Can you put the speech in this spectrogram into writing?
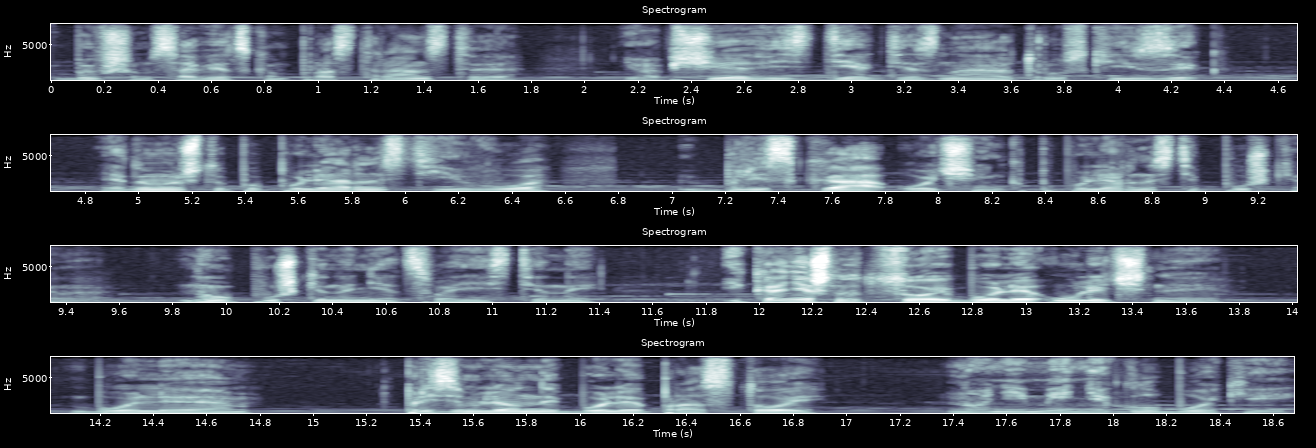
бывшем советском пространстве и вообще везде, где знают русский язык. Я думаю, что популярность его близка очень к популярности Пушкина. Но у Пушкина нет своей стены. И, конечно, Цой более уличный, более приземленный, более простой, но не менее глубокий.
